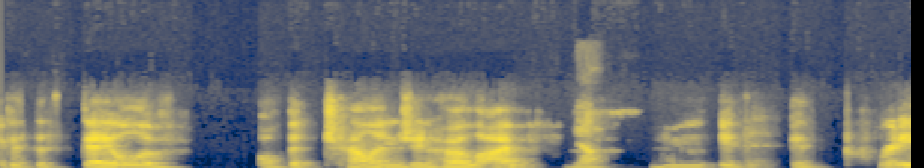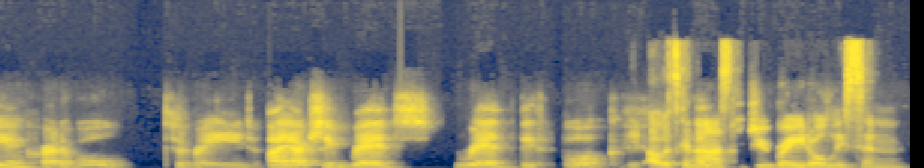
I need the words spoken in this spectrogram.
i guess the scale of of the challenge in her life. Yeah. Um, it's it's pretty incredible to read. I actually read read this book. I was going to ask, did you read or listen?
